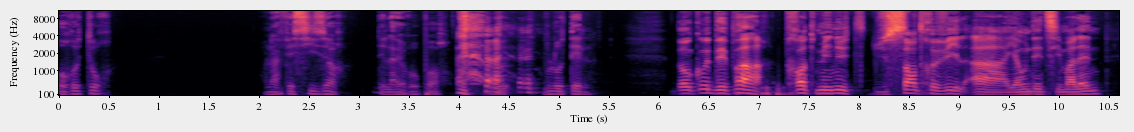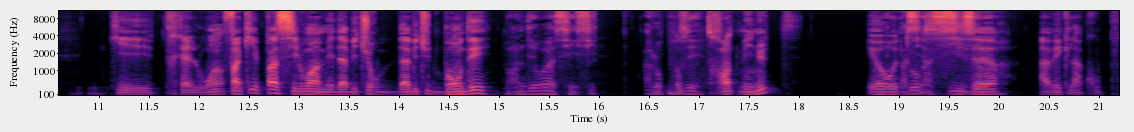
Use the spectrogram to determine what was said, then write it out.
au retour, on a fait 6 heures de l'aéroport pour- l'hôtel. Donc au départ, 30 minutes du centre-ville à Yaoundé de Simalen, qui est très loin, enfin qui est pas si loin, mais d'habitude d'habitude bondé. On dit, ouais, c'est c'est à l'opposé. 30 minutes. Et au On retour, passé à 6 six heures avec la coupe.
